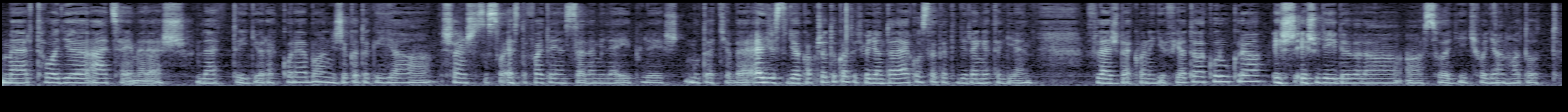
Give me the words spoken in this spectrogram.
mert hogy Alzheimeres lett így öregkorában, és gyakorlatilag így a, sajnos ezt a, ezt a fajta ilyen szellemi leépülést mutatja be. Egyrészt ugye a kapcsolatukat, hogy hogyan találkoztak, tehát ugye rengeteg ilyen flashback van így a fiatalkorukra, és, és ugye idővel a, az, hogy így hogyan hatott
